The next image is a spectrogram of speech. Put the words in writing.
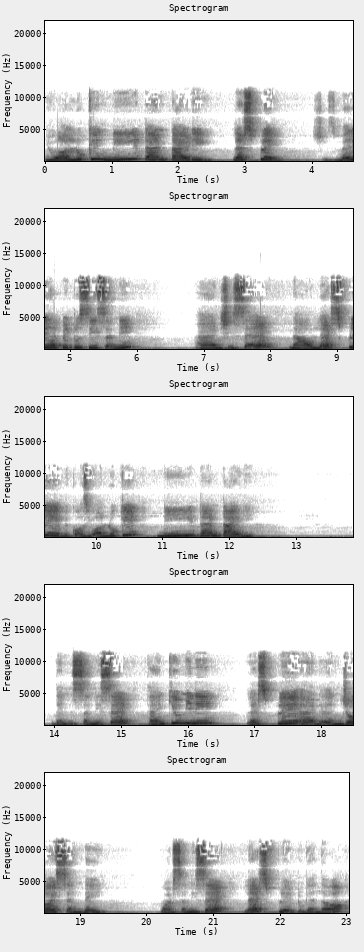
you are looking neat and tidy. Let's play. She's very happy to see Sunny. And she said, Now let's play because you are looking neat and tidy. Then Sunny said, Thank you, Minnie. Let's play and enjoy Sunday. What Sunny said, let's play together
